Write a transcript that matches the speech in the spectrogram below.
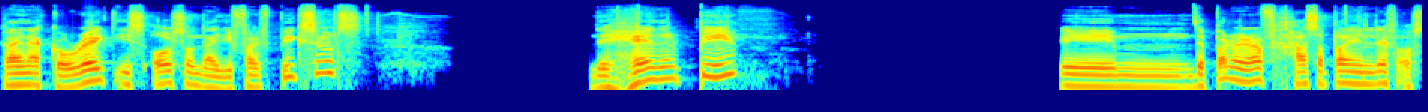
kind of correct, is also 95 pixels. The header P, um, the paragraph has a padding left of,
